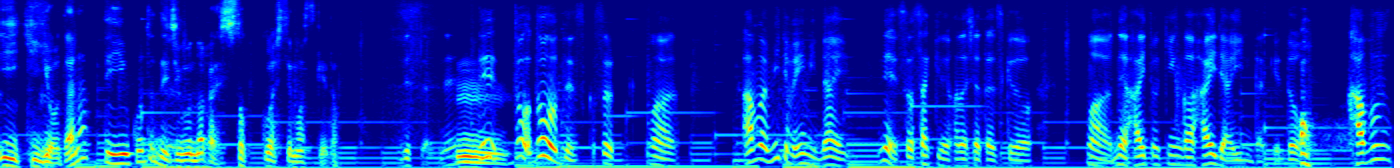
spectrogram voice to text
いい企業だなっていうことで自分の中でストックはしてますけど。ですよね。うんで、どうどうですか？それ、まあ、あんまり見ても意味ない、ね、そうさっきの話だったんですけど、まあね、配当金が入りゃいいんだけどあ、株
